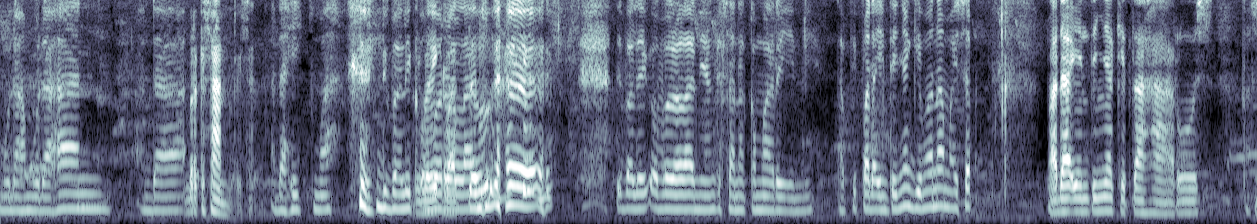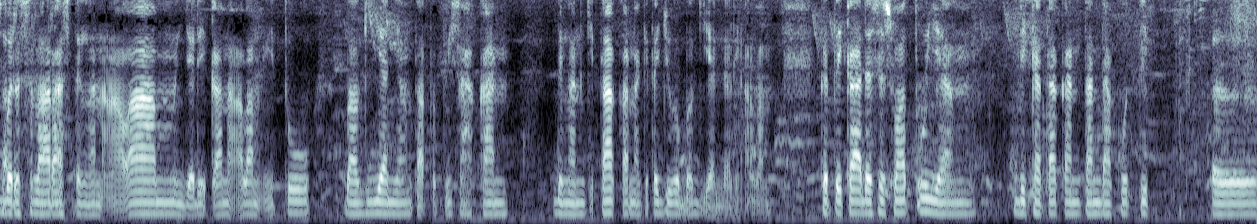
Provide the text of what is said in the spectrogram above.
mudah-mudahan ada berkesan, berkesan. ada hikmah di balik obrolan. di balik obrolan yang ke sana kemari ini. Tapi pada intinya gimana Maisep Pada intinya kita harus berselaras dengan alam, menjadikan alam itu bagian yang tak terpisahkan dengan kita karena kita juga bagian dari alam. Ketika ada sesuatu yang dikatakan tanda kutip eh,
